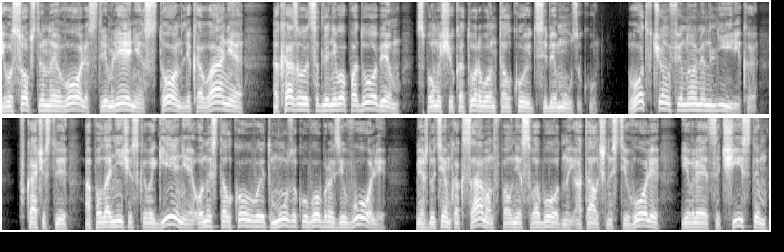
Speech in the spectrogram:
Его собственная воля, стремление, стон, ликование оказываются для него подобием, с помощью которого он толкует себе музыку. Вот в чем феномен лирика. В качестве аполлонического гения он истолковывает музыку в образе воли, между тем как сам он вполне свободный от алчности воли, является чистым,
